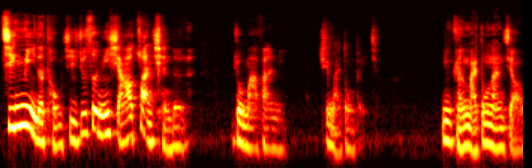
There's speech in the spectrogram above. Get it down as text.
精密的统计，就是说你想要赚钱的人，就麻烦你去买东北角，因为可能买东南角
